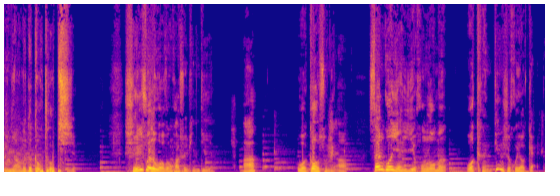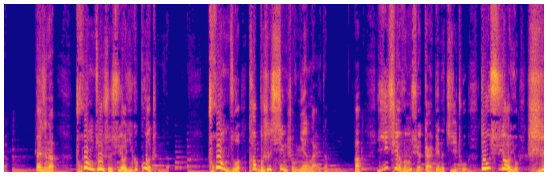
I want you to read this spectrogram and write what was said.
你娘的个狗臭屁！谁说的我文化水平低呀？啊？我告诉你啊，《三国演义》《红楼梦》，我肯定是会要改的。但是呢，创作是需要一个过程的，创作它不是信手拈来的啊！一切文学改编的基础都需要有时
